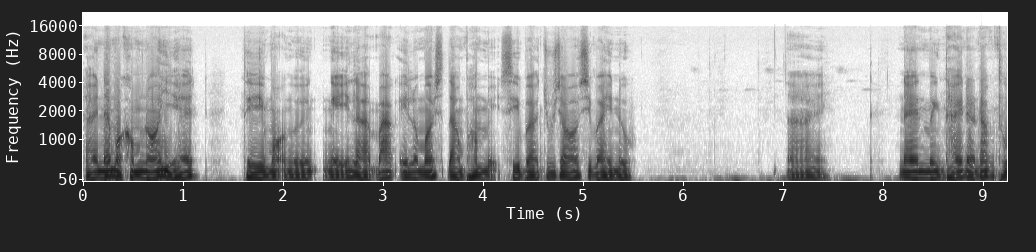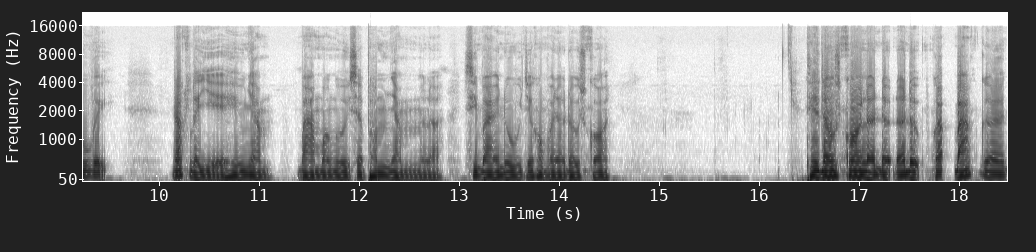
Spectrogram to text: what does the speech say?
Đấy nếu mà không nói gì hết thì mọi người nghĩ là bác Elon Musk đang pump Shiba chú chó Shiba Inu. Đấy. Nên mình thấy là rất thú vị rất là dễ hiểu nhầm và mọi người sẽ pump nhầm là Shiba Inu chứ không phải là Dogecoin. Thì Dogecoin là đã, đã được các bác uh,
